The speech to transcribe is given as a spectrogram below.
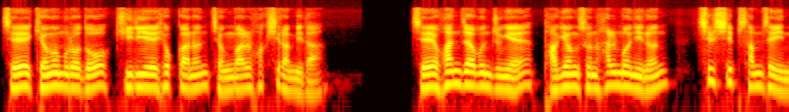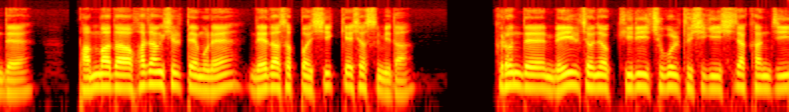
제 경험으로도 귀리의 효과는 정말 확실합니다. 제 환자분 중에 박영순 할머니는 73세인데 밤마다 화장실 때문에 네다섯 번씩 깨셨습니다. 그런데 매일 저녁 귀리 죽을 드시기 시작한 지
